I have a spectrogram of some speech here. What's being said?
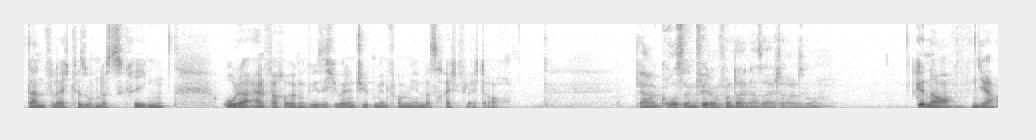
dann vielleicht versuchen, das zu kriegen. Oder einfach irgendwie sich über den Typen informieren. Das reicht vielleicht auch. Ja, große Empfehlung von deiner Seite also. Genau, ja.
